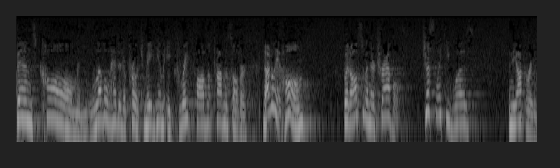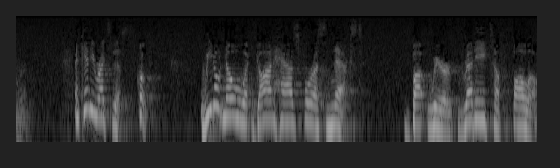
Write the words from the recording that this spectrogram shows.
Ben's calm and level-headed approach made him a great problem, problem solver, not only at home, but also in their travels, just like he was in the operating room. And Candy writes this, quote, we don't know what God has for us next, but we're ready to follow.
